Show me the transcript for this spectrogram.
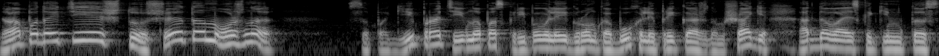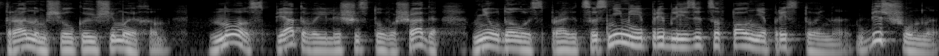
А подойти, что ж, это можно. Сапоги противно поскрипывали и громко бухали при каждом шаге, отдаваясь каким-то странным щелкающим эхом. Но с пятого или шестого шага мне удалось справиться с ними и приблизиться вполне пристойно, бесшумно.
